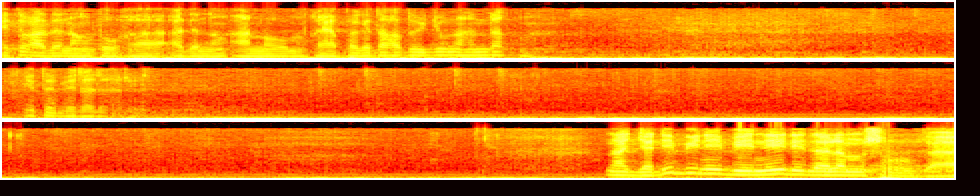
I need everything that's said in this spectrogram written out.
itu ada nang tuha ada nang anom kayak apa kita ketujuh nah hendak? Itu bidadari. Nah jadi bini-bini di dalam surga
